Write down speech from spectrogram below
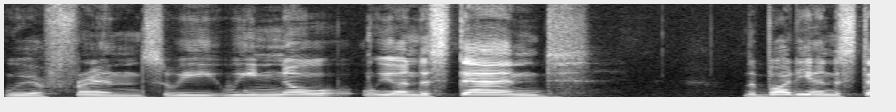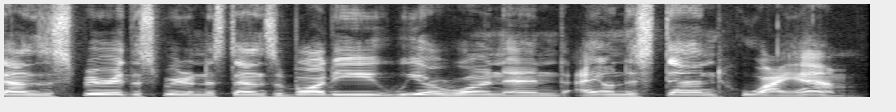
We are friends. We we know. We understand. The body understands the spirit. The spirit understands the body. We are one, and I understand who I am.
